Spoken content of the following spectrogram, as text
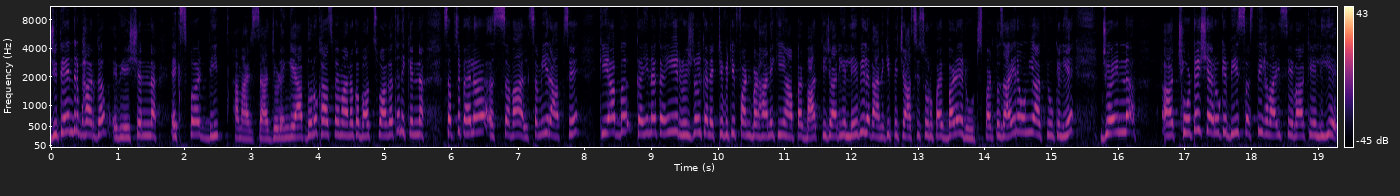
जितेंद्र भार्गव एविएशन एक्सपर्ट भी हमारे साथ जुड़ेंगे। आप दोनों खास मेहमानों का बहुत स्वागत है, लेकिन सबसे पहला सवाल समीर आपसे कि अब कहीं ना कहीं रीजनल कनेक्टिविटी फंड बढ़ाने की यहाँ पर बात की जा रही है। लेवी लगाने की पिचासी सौ बड़े रूट्स पर। तो ज़ाहिर है उन यात्रियों के लिए जो इन छोटे शहरों के बीच सस्ती हवाई सेवा के लिए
